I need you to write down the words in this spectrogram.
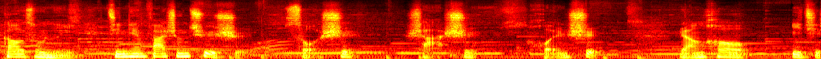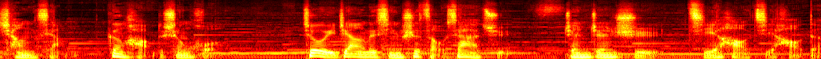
告诉你今天发生趣事、琐事、傻事、混事，然后一起畅想更好的生活。就以这样的形式走下去。真真是极好极好的，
